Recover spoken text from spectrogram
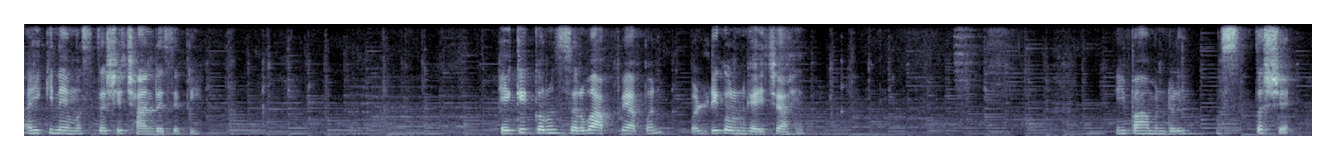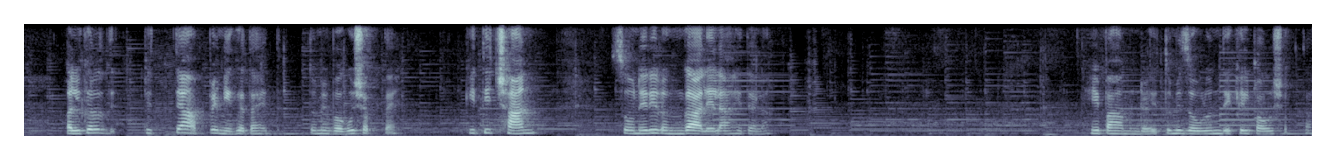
आहे की नाही मस्त अशी छान रेसिपी एक एक करून सर्व आप्पे आपण पलटी करून घ्यायचे आहेत. ही पहा मंडळी मस्त असे अलगररित्या आप्पे निघत आहेत. तुम्ही बघू शकताय. किती छान सोनेरी रंग आलेला आहे त्याला. हे पहा मंडळी तुम्ही जवळून देखील पाहू शकता.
